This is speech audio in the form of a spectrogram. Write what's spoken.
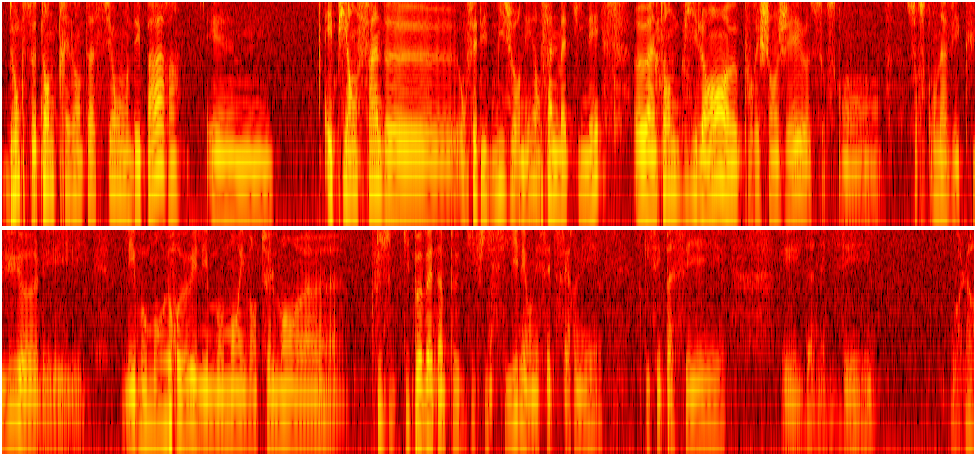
Donc ce temps de présentation au départ, et, puis en fin de, on fait des demi-journées, en fin de matinée, un temps de bilan pour échanger sur ce qu'on sur ce qu'on a vécu, les, les, moments heureux et les moments éventuellement plus, qui peuvent être un peu difficiles, et on essaie de cerner qui s'est passé et d'analyser. Voilà.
